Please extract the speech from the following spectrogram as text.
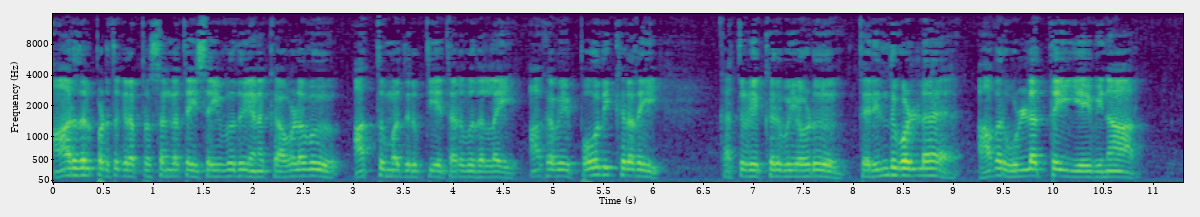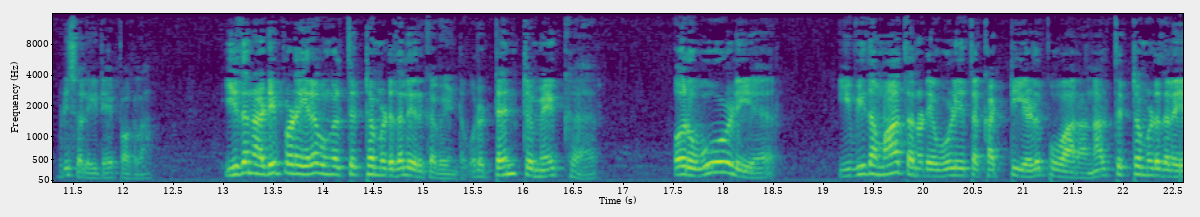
ஆறுதல் படுத்துகிற பிரசங்கத்தை செய்வது எனக்கு அவ்வளவு ஆத்தும திருப்தியை தருவதில்லை. ஆகவே போதிக்கிறதை கத்துடைய கிருபையோடு தெரிந்து கொள்ள அவர் உள்ளத்தை ஏவினார். இப்படி சொல்லிக்கிட்டே போகலாம். இதன் அடிப்படையில் உங்கள் திட்டமிடுதல் இருக்க வேண்டும். ஒரு டென்ட் மேக்கர் ஒரு ஊழியர் இவ்விதமா தன்னுடைய ஊழியத்தை கட்டி எழுப்புவாரானால் திட்டமிடுதலை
